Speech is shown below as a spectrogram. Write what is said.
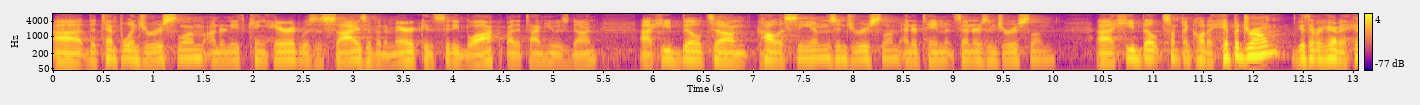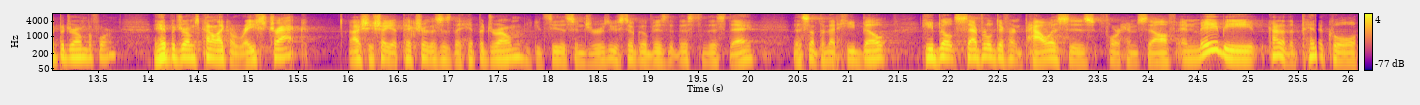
Uh, the temple in Jerusalem underneath King Herod was the size of an American city block by the time he was done. Uh, he built um, coliseums in Jerusalem, entertainment centers in Jerusalem. Uh, he built something called a hippodrome. You guys ever hear of a hippodrome before? A hippodrome is kind of like a racetrack. I'll actually show you a picture. This is the Hippodrome. You can see this in Jerusalem. You still go visit this to this day. It's something that he built. He built several different palaces for himself, and maybe kind of the pinnacle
